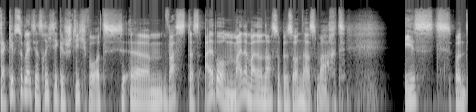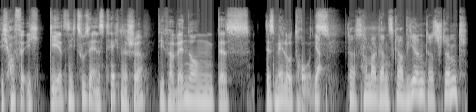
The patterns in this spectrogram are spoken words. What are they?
da gibst du gleich das richtige Stichwort. Ähm, was das Album meiner Meinung nach so besonders macht, ist, und ich hoffe, ich gehe jetzt nicht zu sehr ins Technische, die Verwendung des, des Mellotrons. Ja, das haben wir ganz gravierend, das stimmt.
